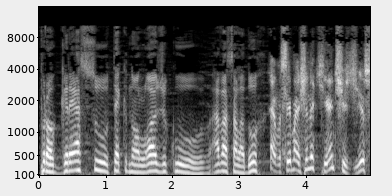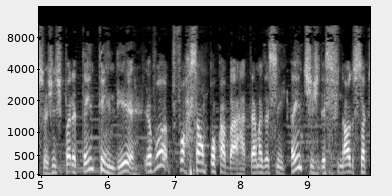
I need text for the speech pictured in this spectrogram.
progresso tecnológico avassalador? É, você imagina que antes disso, a gente pode até entender, eu vou forçar um pouco a barra, tá? Mas assim, antes desse final do século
